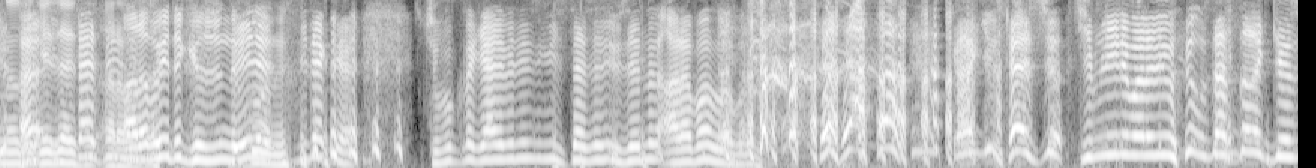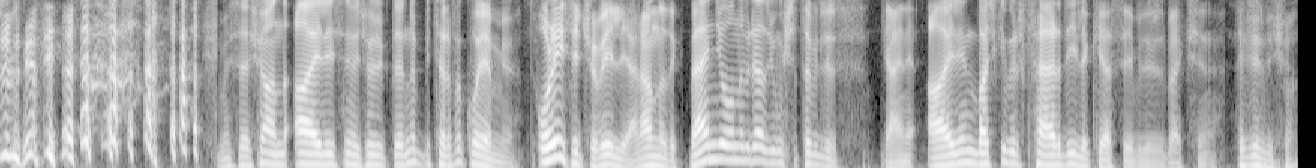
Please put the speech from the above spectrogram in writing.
Bundan sonra gezersin isterseniz arabada. Arabayı da gözünde Beyler kullanıyor. bir dakika. Çubukla gelmediğiniz gibi isterseniz üzerinden araba alın bunu. Kankim sen şu kimliğini bana bir uzatsana gözünle diye. Mesela şu anda ailesini ve çocuklarını bir tarafa koyamıyor. Orayı seçiyor belli yani anladık. Bence onu biraz yumuşatabiliriz. Yani ailenin başka bir ferdiyle kıyaslayabiliriz belki seni. Ne dedin şu an?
